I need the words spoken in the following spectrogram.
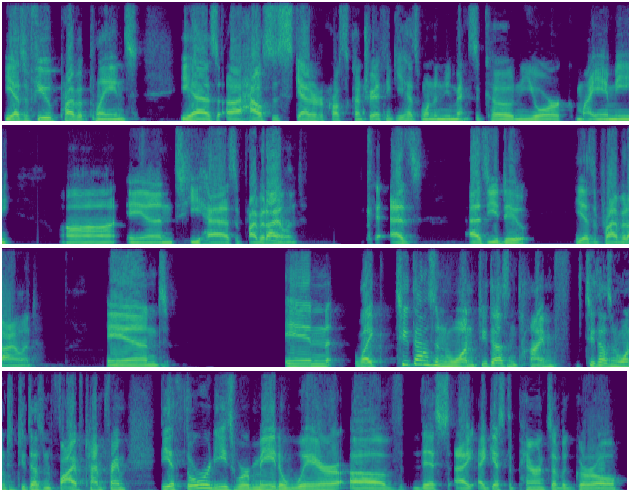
He has a few private planes. He has uh, houses scattered across the country. I think he has one in New Mexico, New York, Miami, uh, and he has a private island. As as you do, he has a private island, and in like 2001 2000 time 2001 to 2005 timeframe the authorities were made aware of this. I, I guess the parents of a girl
